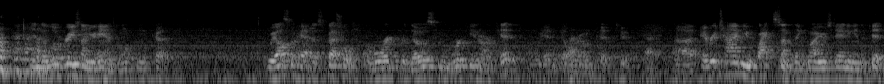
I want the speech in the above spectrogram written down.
And the little grease on your hands won't, won't cut it. We also have a special award for those who work in our pit. We had to build our own pit too. Uh, every time you whack something while you're standing in the pit,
